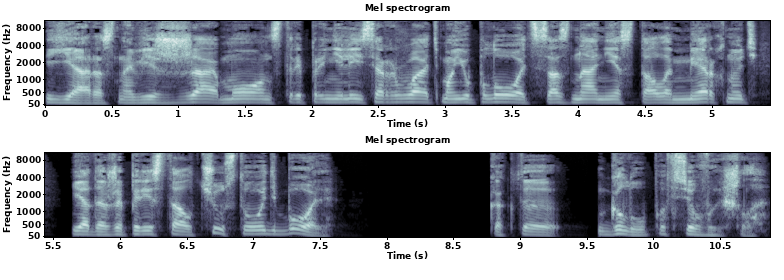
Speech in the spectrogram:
Яростно визжа, монстры принялись рвать мою плоть, сознание стало меркнуть, я даже перестал чувствовать боль. Как-то глупо все вышло,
